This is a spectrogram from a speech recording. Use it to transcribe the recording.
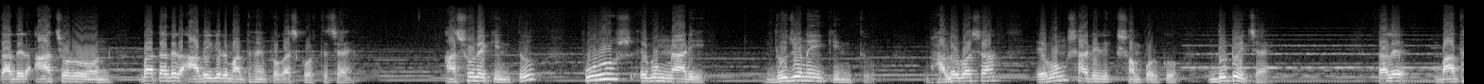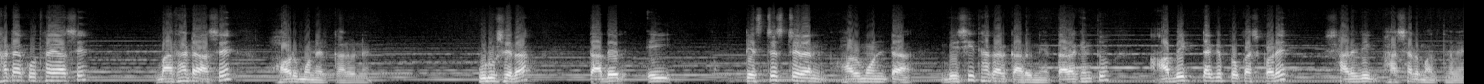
তাদের আচরণ বা তাদের আবেগের মাধ্যমে প্রকাশ করতে চায়। আসলে কিন্তু পুরুষ এবং নারী দুজনেই কিন্তু ভালোবাসা এবং শারীরিক সম্পর্ক দুটোই চায়। তাহলে বাধাটা কোথায় আসে? বাধাটা আসে হরমোনের কারণে। পুরুষেরা তাদের এই টেস্টোস্টেরন হরমোনটা বেশি থাকার কারণে তারা কিন্তু আবেগটাকে প্রকাশ করে শারীরিক ভাষার মাধ্যমে,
